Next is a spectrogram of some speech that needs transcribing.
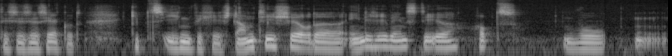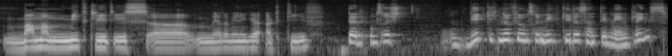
Das ist ja sehr gut. Gibt es irgendwelche Stammtische oder ähnliche Events, die ihr habt, wo, wenn man Mitglied ist, äh, mehr oder weniger aktiv unsere, wirklich nur für unsere Mitglieder sind die Memblings.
